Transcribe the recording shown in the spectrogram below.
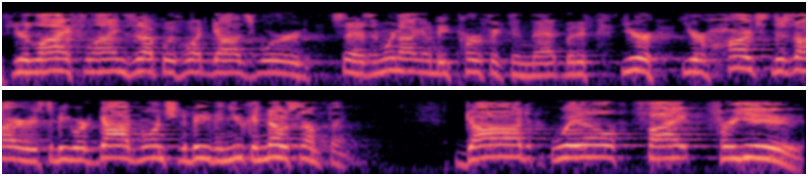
if your life lines up with what God's Word says, and we're not going to be perfect in that, but if your, your heart's desire is to be where God wants you to be, then you can know something. God will fight for you.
